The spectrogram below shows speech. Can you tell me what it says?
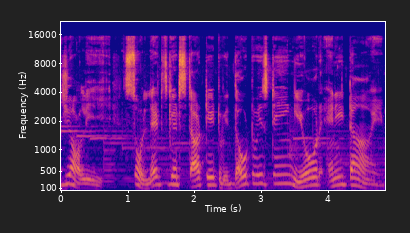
Jolie. So let's get started without wasting your any time.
